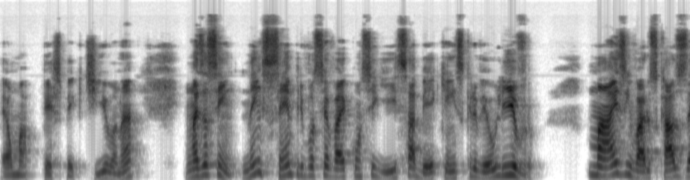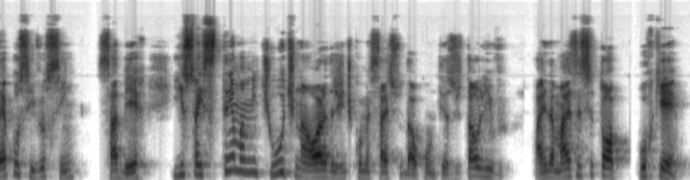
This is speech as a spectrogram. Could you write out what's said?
é uma perspectiva, né? Mas assim, nem sempre você vai conseguir saber quem escreveu o livro. Mas em vários casos é possível sim saber, e isso é extremamente útil na hora da gente começar a estudar o contexto de tal livro, ainda mais nesse tópico. Por quê?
